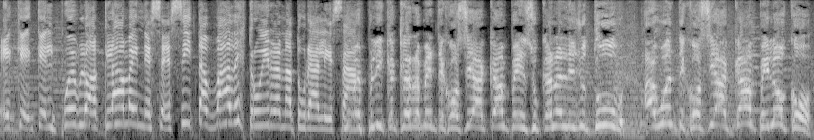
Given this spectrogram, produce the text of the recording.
eh, que, que el pueblo aclama y necesita va a destruir la naturaleza? Lo explica claramente José Acampe en su canal de YouTube. ¡Aguante José Acampe, loco!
